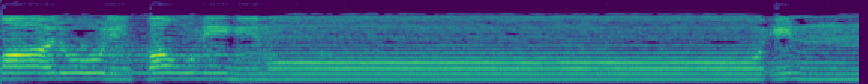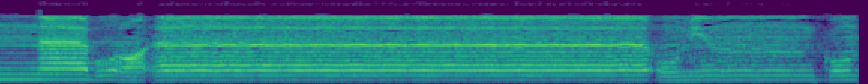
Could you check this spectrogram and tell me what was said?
قالوا لقومهم إنا براء منكم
